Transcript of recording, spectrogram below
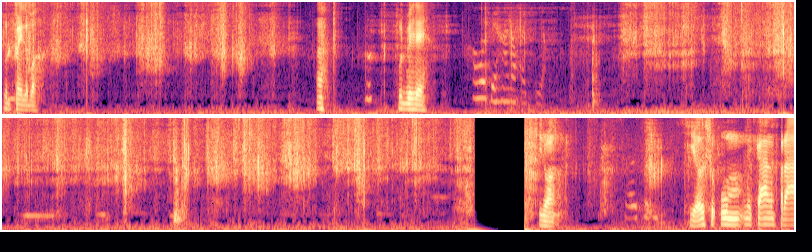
พูดไปแล้วบ่อะพูดไปเลยเขาพูดไปห้าดอกกระเจียวพี่น้องเขียวสุอุมในกลางปลา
